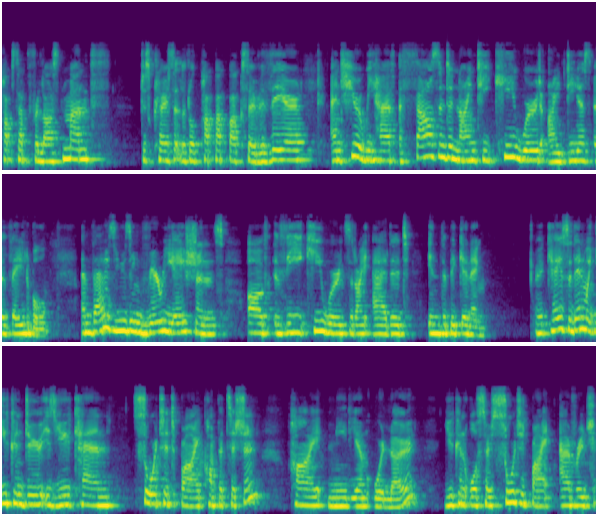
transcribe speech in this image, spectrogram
pops up for last month. Just close that little pop up box over there. And here we have 1,090 keyword ideas available. And that is using variations of the keywords that I added in the beginning. Okay, so then what you can do is you can sort it by competition, high, medium, or low. You can also sort it by average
